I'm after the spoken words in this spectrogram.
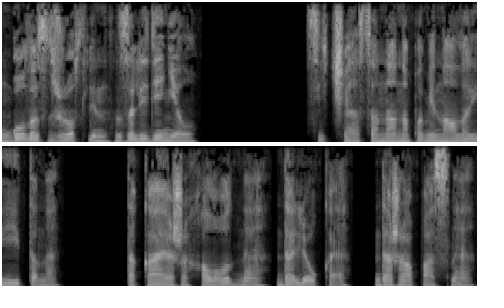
Голос Джослин заледенел. Сейчас она напоминала Итана. Такая же холодная, далекая, даже опасная.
